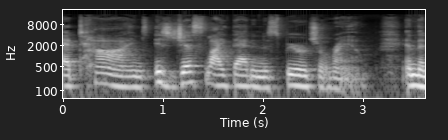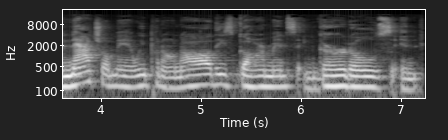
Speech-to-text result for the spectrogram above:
at times it's just like that in the spiritual realm. In the natural man, we put on all these garments and girdles and,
